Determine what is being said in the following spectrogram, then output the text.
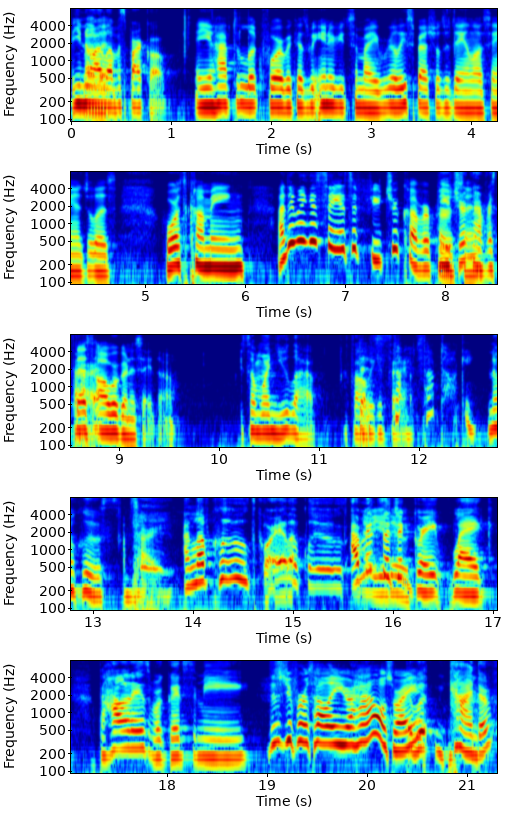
You know, Love I it. love a sparkle. and you have to look for it because we interviewed somebody really special today in Los Angeles. Forthcoming, I think we can say it's a future cover person. Future cover star. That's all we're going to say though. Someone you love. That's all we can stop, say. Stop talking. No clues. I'm sorry. I love clues, Cori. I love clues. I'm know in such a great like. The holidays were good to me. This is your first holiday in your house, right? It was, kind of.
